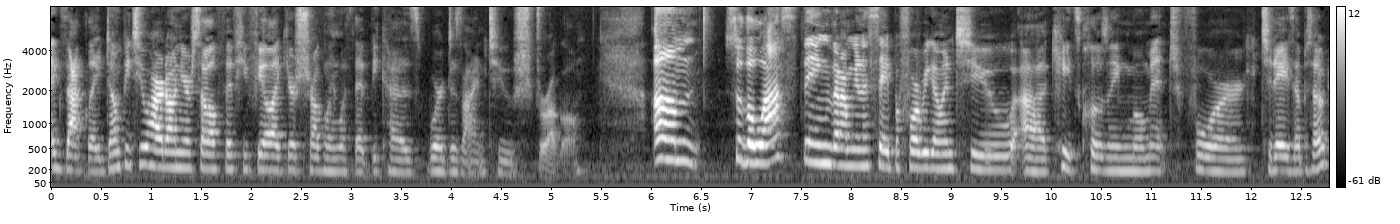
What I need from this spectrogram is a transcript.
exactly. Don't be too hard on yourself if you feel like you're struggling with it because we're designed to struggle. Um, so the last thing that I'm going to say before we go into uh, Kate's closing moment for today's episode.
